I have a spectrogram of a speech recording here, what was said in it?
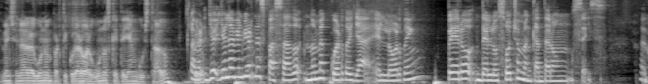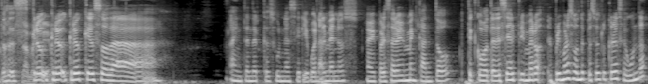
mencionar alguno en particular o algunos que te hayan gustado? A ver, yo, yo la vi el viernes pasado, no me acuerdo ya el orden, pero de los ocho me encantaron seis. Entonces, La creo, creo, creo que eso da a entender que es una serie. Bueno, al menos a mi parecer a mí me encantó. Te- como te decía, el primero, el primero, segundo episodio, creo que era el segundo,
